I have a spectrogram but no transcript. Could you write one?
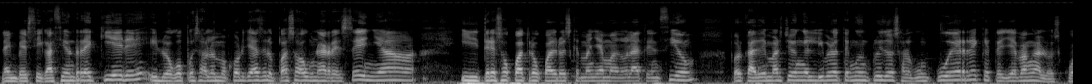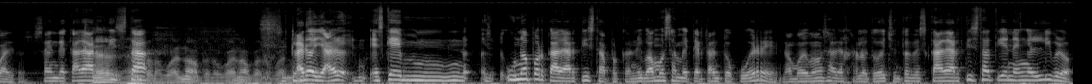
la investigación requiere y luego pues a lo mejor ya se lo paso a una reseña y tres o cuatro cuadros que me han llamado la atención, porque además yo en el libro tengo incluidos algún QR que te llevan a los cuadros, o sea, en de cada Qué bien, artista pero bueno, pero bueno, pero bueno. Claro, ya es que mm, uno por cada artista, porque no íbamos a meter tanto QR, no vamos a dejarlo todo hecho. Entonces, cada artista tiene en el libro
